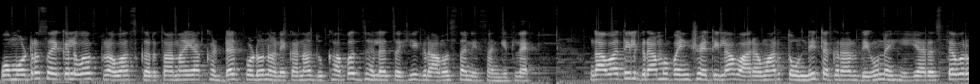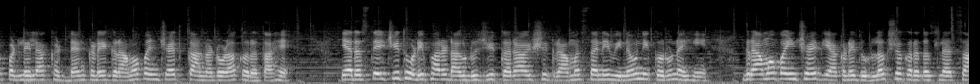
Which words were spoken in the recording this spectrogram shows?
व मोटरसायकलवर प्रवास करताना या खड्ड्यात पडून अनेकांना दुखापत झाल्याचंही ग्रामस्थांनी सांगितलंय. गावातील ग्रामपंचायतीला वारंवार तोंडी तक्रार देऊनही या रस्त्यावर पडलेल्या खड्ड्यांकडे ग्रामपंचायत कानाडोळा करत आहे. या रस्त्याची थोडीफार डागडुजी करा अशी ग्रामस्थांनी विनवणी करूनही ग्रामपंचायत याकडे दुर्लक्ष करत असल्याचा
